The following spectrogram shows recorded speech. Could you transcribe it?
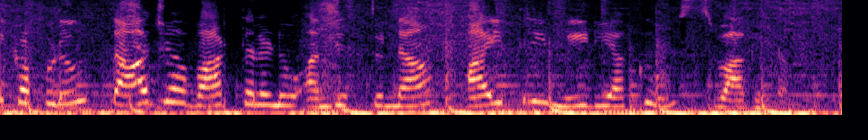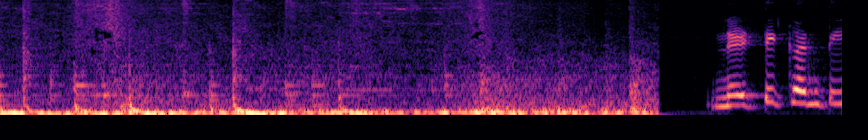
ఎప్పటికప్పుడు తాజా వార్తలను అందిస్తున్న ఐత్రీ మీడియాకు స్వాగతం. నెట్టికంటి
